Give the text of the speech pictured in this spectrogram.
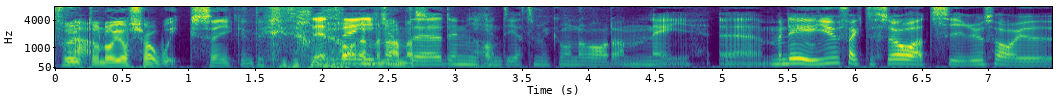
Förutom ja. då Joshua Wicks, sen gick inte under radarn. Den gick, men inte, den gick inte jättemycket under radarn, nej. Eh, men det är ju faktiskt så att Sirius har ju,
